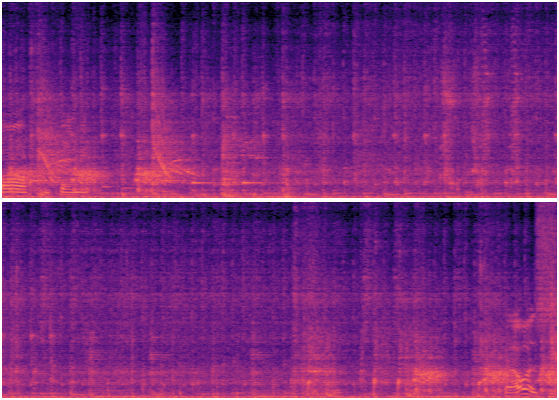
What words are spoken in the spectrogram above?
Oh, you kidding me? Yeah, that was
